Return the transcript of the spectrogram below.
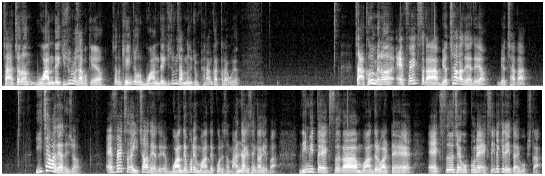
자, 저는 무한대 기준으로 잡을게요. 저는 개인적으로 무한대 기준으로 잡는 게 좀 편한 것 같더라고요. 자, 그러면은 fx가 몇 차가 돼야 돼요? 몇 차가? 2차가 돼야 되죠. fx가 2차가 돼야 돼요. 무한대분의 무한대꼴에서 만약에 생각해봐. 리미트 x가 무한대로 갈때 x제곱분의 x 이렇게 돼 있다 해봅시다.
